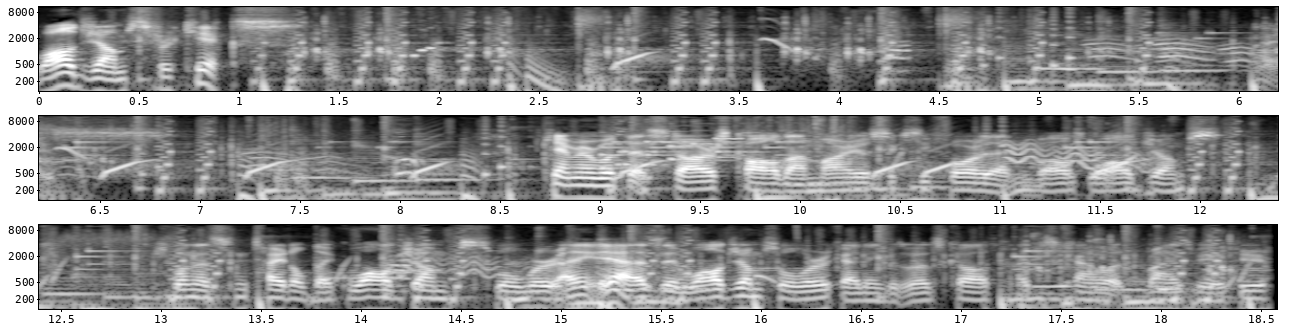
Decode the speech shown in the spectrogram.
Wall jumps for kicks. Nice. Can't remember what that star's called on Mario 64 that involves wall jumps. There's one that's entitled like wall jumps will work. I think yeah, that's it. Wall jumps will work. I think is what it's called. That's kind of what reminds me of here.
